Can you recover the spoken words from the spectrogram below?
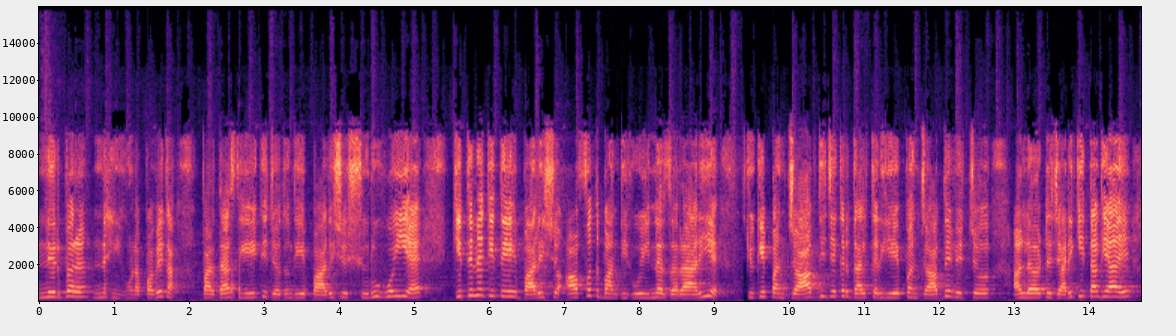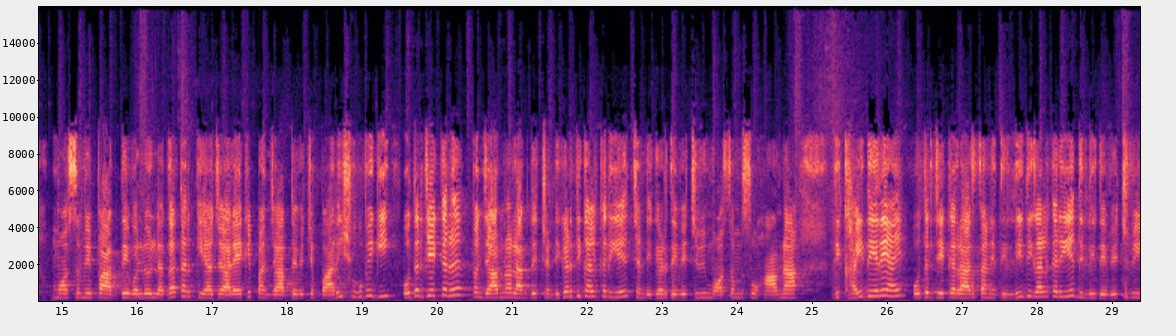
ਨਿਰਭਰ ਨਹੀਂ ਹੋਣਾ ਪਵੇਗਾ। ਪਰ ਦੱਸ ਦਈਏ ਕਿ ਜਦੋਂ ਦੀ ਇਹ ਬਾਰਿਸ਼ ਸ਼ੁਰੂ ਹੋਈ ਹੈ, ਕਿਤੇ ਨਾ ਕਿਤੇ ਇਹ ਬਾਰਿਸ਼ ਆਫਤ ਬੰਦੀ ਹੋਈ ਨਜ਼ਰ ਆ ਰਹੀ ਹੈ। ਕਿਉਂਕਿ ਪੰਜਾਬ ਦੀ ਜੇਕਰ ਗੱਲ ਕਰੀਏ, ਪੰਜਾਬ ਦੇ ਵਿੱਚ ਅਲਰਟ ਜਾਰੀ ਕੀਤਾ ਗਿਆ ਹੈ। ਮੌਸਮ ਵਿਭਾਗ ਦੇ ਵੱਲੋਂ ਲਗਾਤਾਰ ਕਿਹਾ ਜਾ ਰਿਹਾ ਹੈ ਕਿ ਪੰਜਾਬ ਦੇ ਵਿੱਚ ਬਾਰਿਸ਼ ਹੋਵੇਗੀ। ਉਧਰ ਜੇਕਰ ਪੰਜਾਬ ਨਾਲ ਲੱਗਦੇ ਚੰਡੀਗੜ੍ਹ ਦੀ ਗੱਲ ਕਰੀਏ, ਚੰਡੀਗੜ੍ਹ ਦੇ ਵਿੱਚ ਵੀ ਮੌਸਮ ਸੁਹਾਵਣਾ ਦਿਖਾਈ ਦੇ ਰਿਹਾ ਹੈ। ਉਧਰ ਜੇਕਰ ਰਾਜਧਾਨੀ ਦਿੱਲੀ ਦੀ ਗੱਲ ਕਰੀਏ, ਦਿੱਲੀ ਦੇ ਵਿੱਚ ਵੀ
